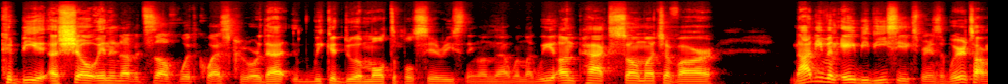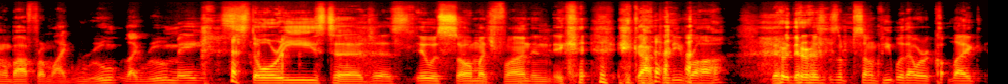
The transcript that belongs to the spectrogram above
could be a show in and of itself with Quest Crew, or that we could do a multiple series thing on that one. Like we unpack so much of our not even ABDC experience. That we are talking about from like room like roommate stories to just it was so much fun and it it got pretty raw. There there was some, some people that were like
